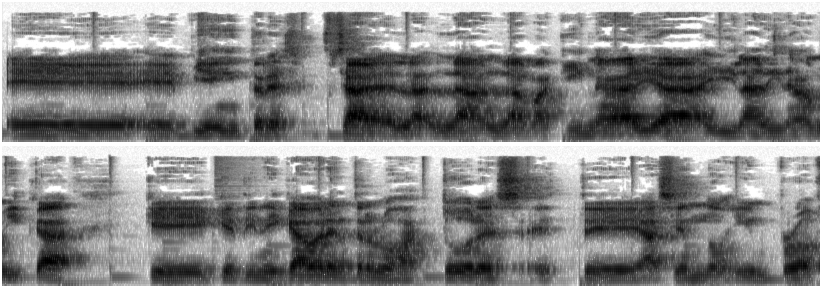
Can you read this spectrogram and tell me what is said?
bien interesante. O sea, la, maquinaria y la dinámica que, tiene que haber entre los actores este, haciendo improv.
